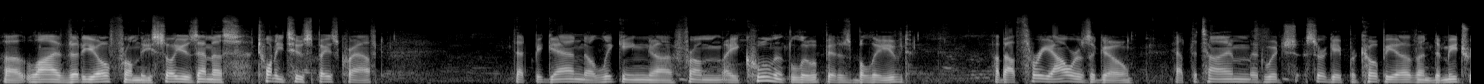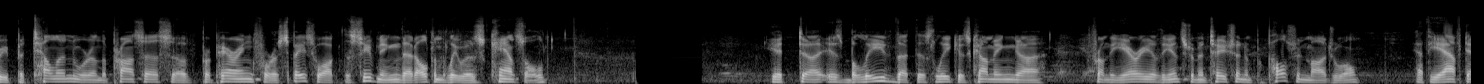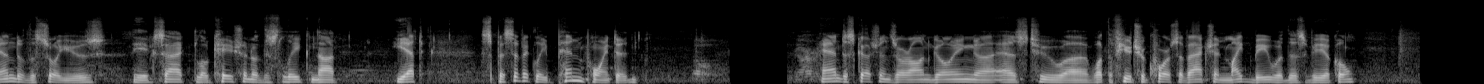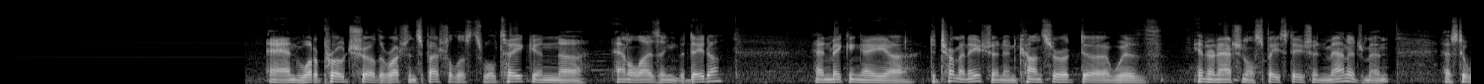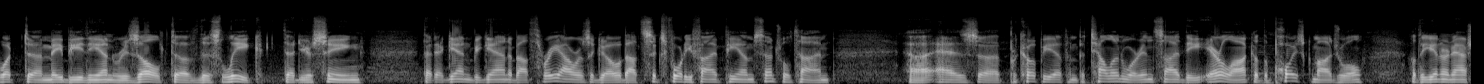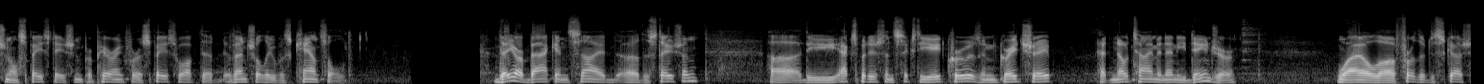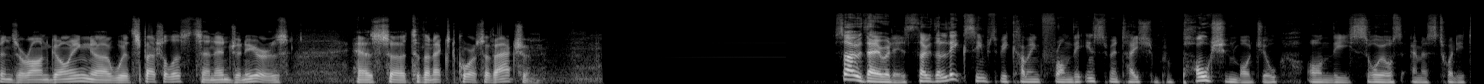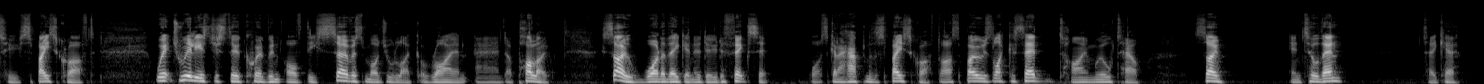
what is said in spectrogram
uh, live video from the Soyuz MS-22 spacecraft that began uh, leaking uh, from a coolant loop, it is believed, about three hours ago at the time at which Sergei Prokopyev and Dmitry Petelin were in the process of preparing for a spacewalk this evening that ultimately was canceled. It uh, is believed that this leak is coming uh, from the area of the instrumentation and propulsion module at the aft end of the Soyuz. The exact location of this leak not yet specifically pinpointed. And discussions are ongoing uh, as to uh, what the future course of action might be with this vehicle. And what approach uh, the Russian specialists will take in uh, analyzing the data and making a uh, determination in concert uh, with International Space Station management as to what uh, may be the end result of this leak that you're seeing that again began about three hours ago, about 6.45 p.m. Central Time, uh, as uh, Prokopyev and Petelin were inside the airlock of the Poisk module of the International Space Station preparing for a spacewalk that eventually was canceled. They are back inside uh, the station. Uh, the Expedition 68 crew is in great shape, at no time in any danger, while uh, further discussions are ongoing uh, with specialists and engineers as uh, to the next course of action. So there it is. So the leak seems to be coming from the instrumentation propulsion module on the Soyuz MS-22 spacecraft, which really is just the equivalent of the service module like Orion and Apollo. So what are they going to do to fix it? What's going to happen to the spacecraft. I suppose, like I said, time will tell. So, until then, take care.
